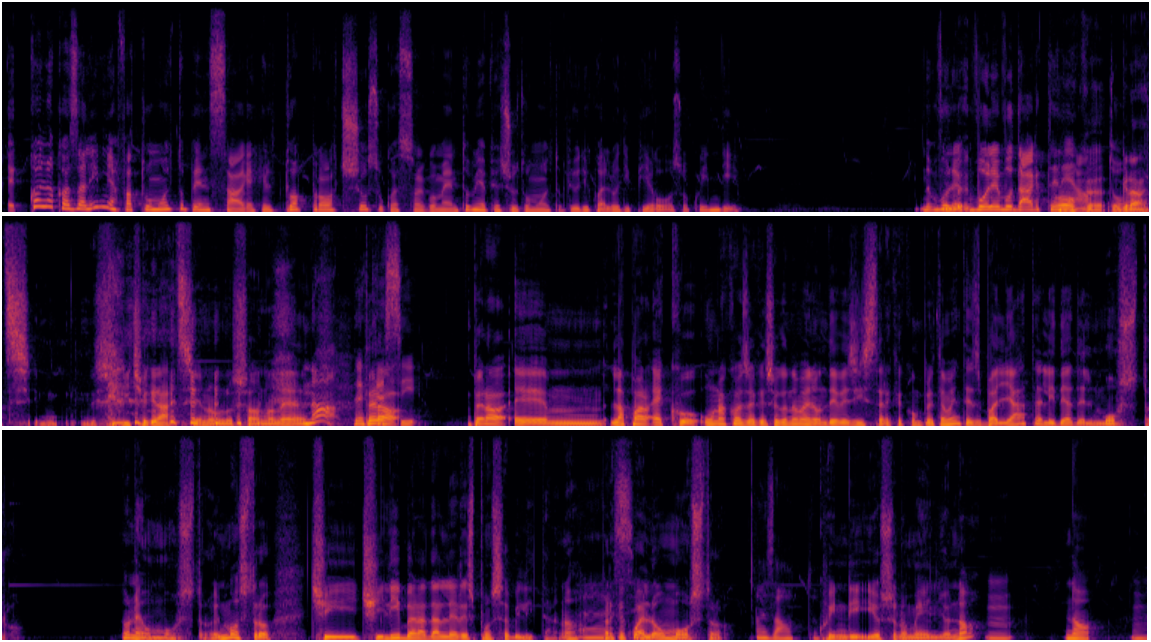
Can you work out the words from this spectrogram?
E quella cosa lì mi ha fatto molto pensare che il tuo approccio su questo argomento mi è piaciuto molto più di quello di Piroso, quindi vole- volevo dartene Ok, atto. grazie. Si dice grazie, non lo so, non è... No, perché Però- sì. Però ehm, la par- ecco, una cosa che secondo me non deve esistere, che è completamente sbagliata, è l'idea del mostro. Non è un mostro, il mostro ci, ci libera dalle responsabilità, no? Eh, Perché sì. quello è un mostro, Esatto. quindi io sono meglio. No, Mm, no, mm.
